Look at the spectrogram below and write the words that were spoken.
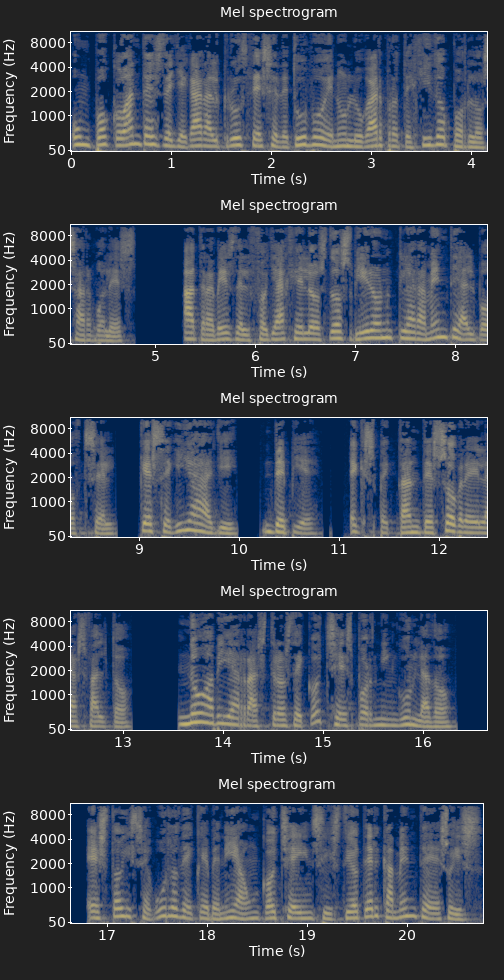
Un poco antes de llegar al cruce se detuvo en un lugar protegido por los árboles. A través del follaje los dos vieron claramente al Botzel, que seguía allí, de pie, expectante sobre el asfalto. No había rastros de coches por ningún lado. Estoy seguro de que venía un coche, insistió tercamente Swiss.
